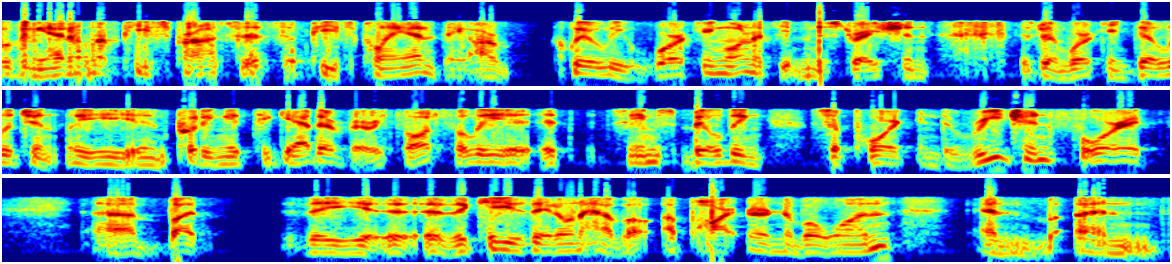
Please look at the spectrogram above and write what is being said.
moving ahead on a peace process, a peace plan. They are clearly working on it. The administration has been working diligently in putting it together very thoughtfully. It, it seems building support in the region for it, uh, but the uh, the key is they don't have a, a partner. Number one, and and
